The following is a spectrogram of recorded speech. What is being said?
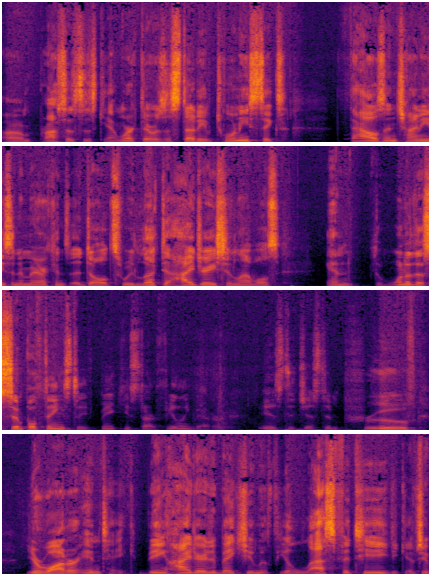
um, processes can't work. There was a study of 26,000 Chinese and Americans adults. We looked at hydration levels, and the, one of the simple things to make you start feeling better is to just improve your water intake. Being hydrated makes you feel less fatigued. It gives you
